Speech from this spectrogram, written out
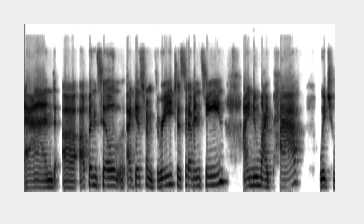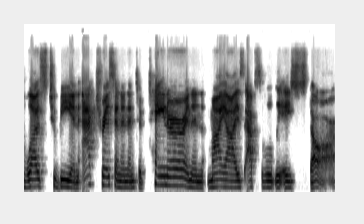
And uh, up until, I guess, from three to 17, I knew my path, which was to be an actress and an entertainer, and in my eyes, absolutely a star.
